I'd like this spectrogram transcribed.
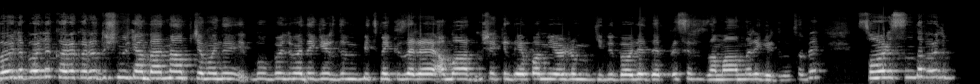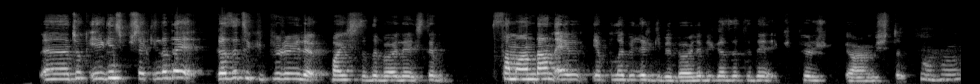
Böyle böyle kara kara düşünürken ben ne yapacağım hani bu bölüme de girdim bitmek üzere ama bu şekilde yapamıyorum gibi böyle depresif zamanlara girdim tabii. Sonrasında böyle e, çok ilginç bir şekilde de gazete küpürüyle başladı böyle işte samandan ev yapılabilir gibi böyle bir gazetede küpür görmüştüm. Hı hı.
